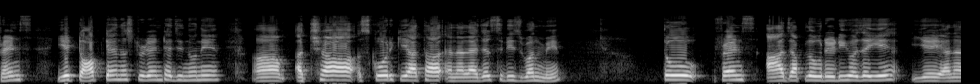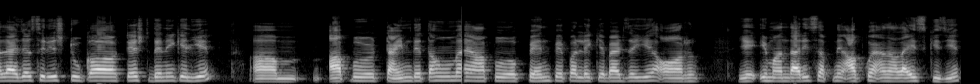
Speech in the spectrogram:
फ्रेंड्स ये टॉप टेन स्टूडेंट है जिन्होंने अच्छा स्कोर किया था एनालाइजर सीरीज़ वन में। तो फ्रेंड्स आज आप लोग रेडी हो जाइए ये एनालाइजर सीरीज़ टू का टेस्ट देने के लिए। आप टाइम देता हूँ मैं, आप पेन पेपर लेके बैठ जाइए और ये ईमानदारी से अपने आप को एनालाइज कीजिए।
